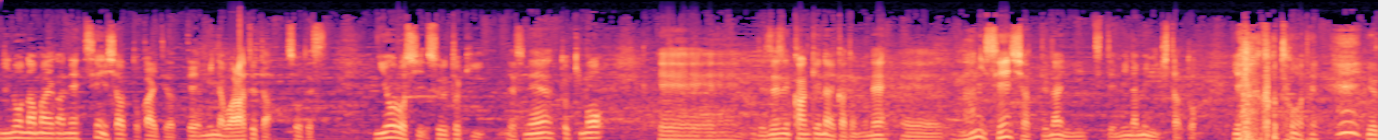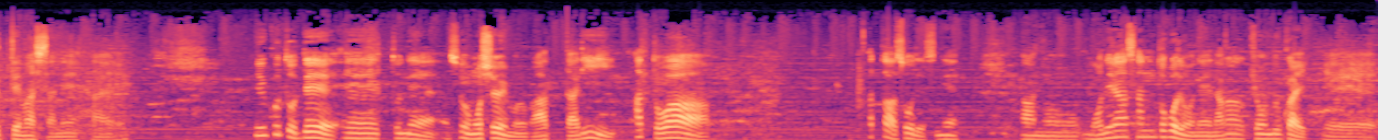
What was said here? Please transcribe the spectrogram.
荷の名前がね、戦車と書いてあって、みんな笑ってたそうです。荷下ろしするときですね、時も、えー、で全然関係ない方もね、えー、何戦車って何って言ってみんな見に来たということをね、言ってましたね。はい。ということで、えー、っとね、そういう面白いものがあったり、あとは、あとはそうですね、あの、モデラーさんのとこでもね、なかなか興味深い、え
